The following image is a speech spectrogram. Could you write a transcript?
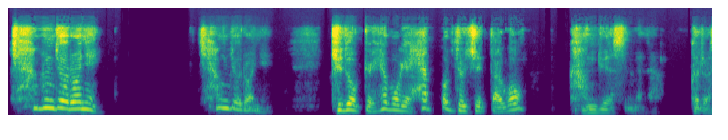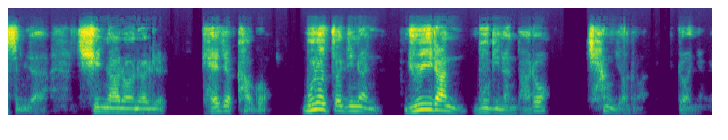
창조론이 창조론이 기독교 회복의 해법 될 수 있다고 강조했습니다. 그렇습니다. 신화론을 대적하고 무너뜨리는 유일한 무기는 바로 창조론입니다.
